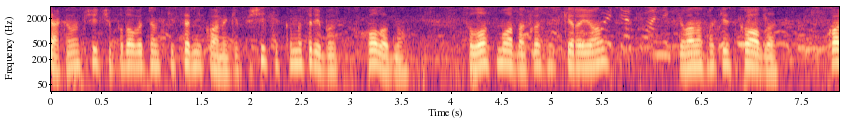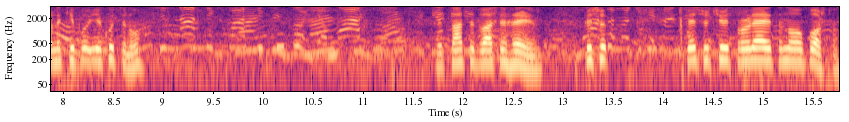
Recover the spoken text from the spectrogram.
Так, а ну пишіть, чи подобаються вам такі сирні коники. Пишіть якісь коментарі, бо холодно. Село Смодна, Косівський район, Івано-Франківська область. Коники по яку ціну? 15-20 купує, 15-20 гривень. Пишуть, пишуть, чи відправляєте нову пошту.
